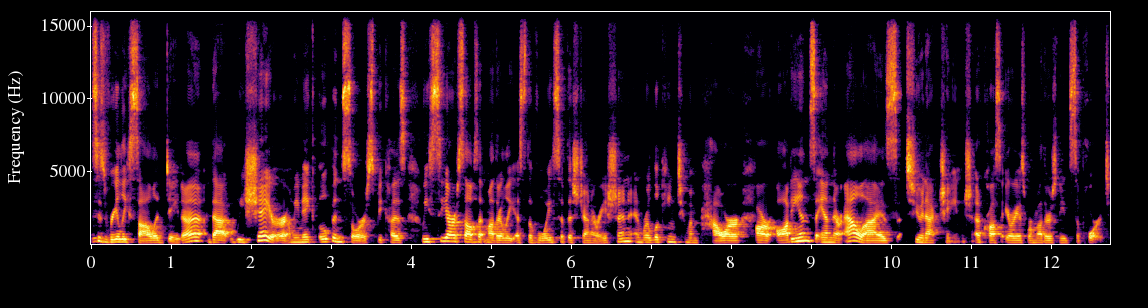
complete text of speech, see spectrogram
This is really solid data that we share share and we make open source because we see ourselves at Motherly as the voice of this generation and we're looking to empower our audience and their allies to enact change across areas where mothers need support.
